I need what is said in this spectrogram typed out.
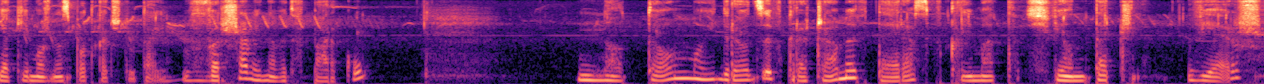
jakie można spotkać tutaj w Warszawie, nawet w parku. No to, moi drodzy, wkraczamy teraz w klimat świąteczny. Wiersz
